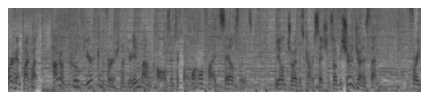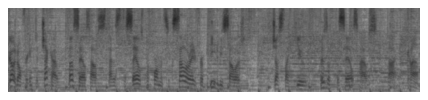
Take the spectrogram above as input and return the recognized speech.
We're going to talk about how to improve your conversion of your inbound calls into qualified sales leads. You'll enjoy this conversation. So be sure to join us then. Before you go, don't forget to check out The Sales House. That is the sales performance accelerator for B2B sellers just like you. Visit thesaleshouse.com.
